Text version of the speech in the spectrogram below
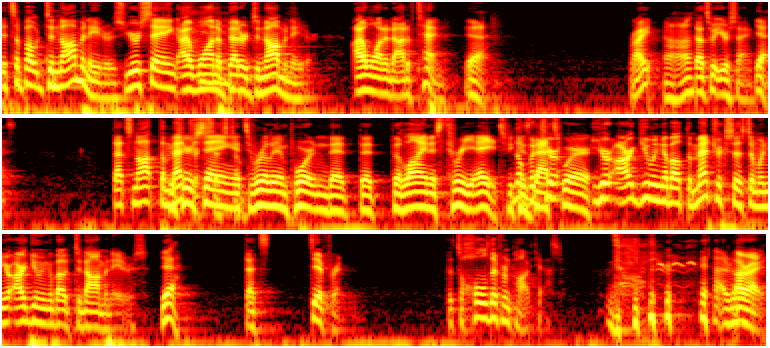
it's about denominators. You're saying I want a better denominator. I want it out of 10, yeah, right? Uh-huh. That's what you're saying. yes. That's not the But metric you're saying system. it's really important that, that the line is three eighths no, because but that's you're, where you're arguing about the metric system when you're arguing about denominators. yeah. That's different. That's a whole different podcast. I don't All right.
